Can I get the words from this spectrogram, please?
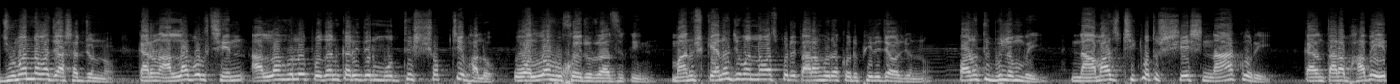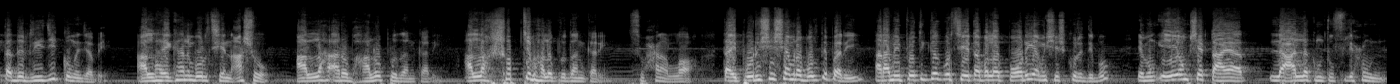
জুমার নামাজে আসার জন্য। কারণ আল্লাহ বলছেন, আল্লাহ হলো প্রদানকারীদের মধ্যে সবচেয়ে ভালো। ও আল্লাহ খৈরুর রাজকিন। মানুষ কেন জুমার নামাজ পড়ে তাড়াহুড়া করে ফিরে যাওয়ার জন্য? অনতি বিলম্বেই নামাজ ঠিকমতো শেষ না করেই। কারণ তারা ভাবে তাদের রিজিক কমে যাবে। আল্লাহ এখানে বলছেন, আসো। আল্লাহ আরও ভালো প্রদানকারী, আল্লাহ সবচেয়ে ভালো প্রদানকারী। সুহান আল্লাহ তাই পরিশেষে আমরা বলতে পারি, আর আমি প্রতিজ্ঞা করছি এটা বলার পরেই আমি শেষ করে দিব, এবং এই অংশে একটা আয়াত লা আল্লাকুম তুফলিহুন,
